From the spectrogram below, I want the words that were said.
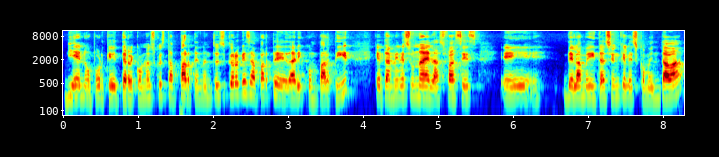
bien o porque te reconozco esta parte, ¿no? Entonces creo que esa parte de dar y compartir, que también es una de las fases eh, de la meditación que les comentaba,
